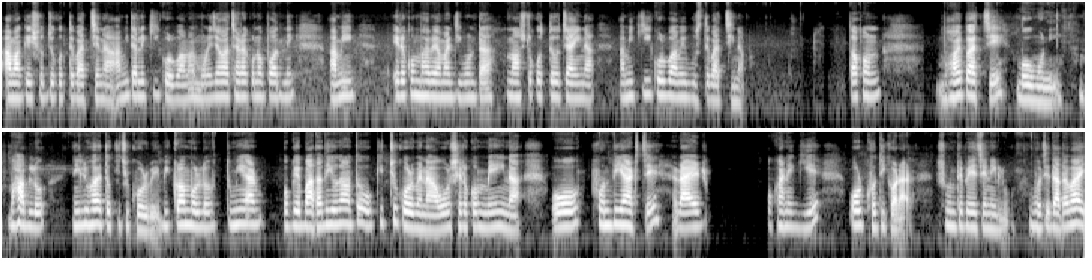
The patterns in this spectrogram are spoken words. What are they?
আমাকে সহ্য করতে পারছে না। আমি তাহলে কি করব? আমার মরে যাওয়া ছাড়া কোনো পথ নেই। আমি এরকমভাবে আমার জীবনটা নষ্ট করতেও চাই না। আমি কি করব আমি বুঝতে পারছি না। তখন ভয় পাচ্ছে বৌমণি। ভাবলো, নীলু হয়তো কিছু করবে। বিক্রম বলল, তুমি আর ওকে বাধা দিও না তো, ও কিচ্ছু করবে না ও সেরকম মেয়েই না। ও ফোন দিয়ে আসছে রায়ের ওখানে গিয়ে ওর ক্ষতি করার। শুনতে পেয়েছে নীলু। বলছি দাদাভাই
